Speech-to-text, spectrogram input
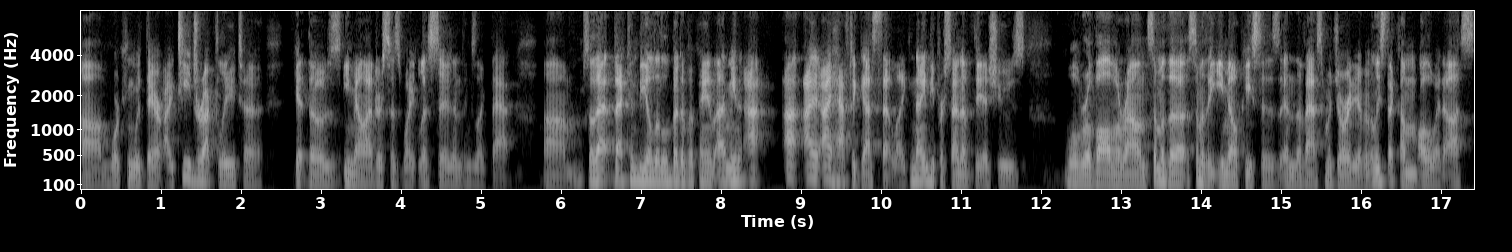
um, working with their it directly to get those email addresses whitelisted and things like that. Um, so that that can be a little bit of a pain. I mean i i, I have to guess that like 90% of the issues will revolve around some of the some of the email pieces and the vast majority of them at least that come all the way to us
